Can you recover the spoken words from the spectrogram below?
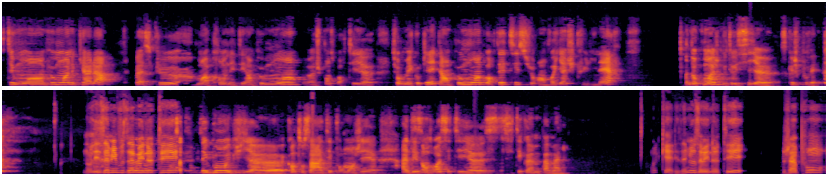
c'était un peu moins le cas là, parce que, bon, après, on était un peu moins, je pense, porté sur mes copines étaient un peu moins portées, tu sur un voyage culinaire. Donc, moi, je goûtais aussi ce que je pouvais. Non, les amis, vous avez noté. Ça sentait bon. Et puis, euh, quand on s'arrêtait pour manger à des endroits, c'était euh, c'était quand même pas mal. Ok, les amis, vous avez noté Japon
